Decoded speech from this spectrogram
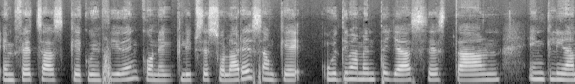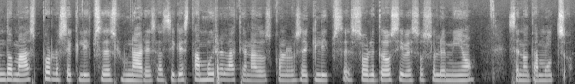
en fechas que coinciden con eclipses solares, aunque últimamente ya se están inclinando más por los eclipses lunares, así que están muy relacionados con los eclipses, sobre todo si ves Sole mío, se nota mucho.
